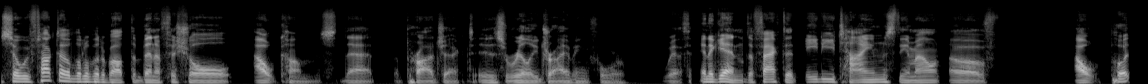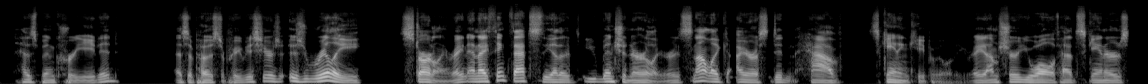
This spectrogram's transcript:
So, we've talked a little bit about the beneficial outcomes that the project is really driving for with. And again, the fact that 80 times the amount of output has been created as opposed to previous years is really startling, right? And I think that's the other you mentioned earlier. It's not like IRS didn't have scanning capability, right? I'm sure you all have had scanners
